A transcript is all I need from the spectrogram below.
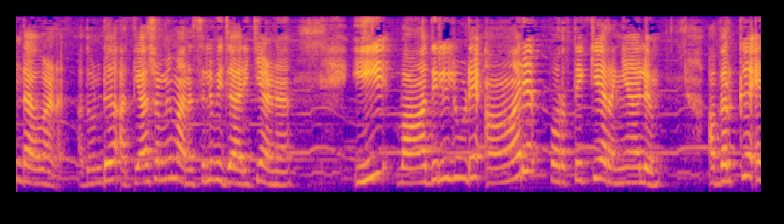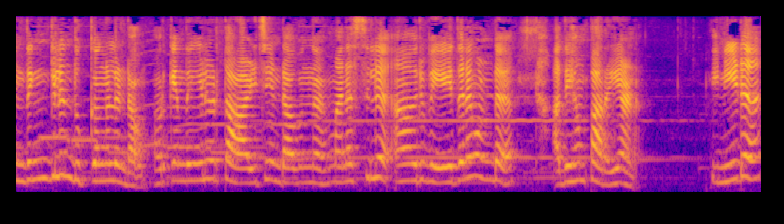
ഉണ്ടാവുകയാണ് അതുകൊണ്ട് അത്യാശ്രമി മനസ്സിൽ വിചാരിക്കുകയാണ് ഈ വാതിലിലൂടെ ആര് പുറത്തേക്ക് ഇറങ്ങിയാലും അവർക്ക് എന്തെങ്കിലും ദുഃഖങ്ങൾ ഉണ്ടാവും അവർക്ക് എന്തെങ്കിലും ഒരു താഴ്ച ഉണ്ടാവുമെന്ന് മനസ്സിൽ ആ ഒരു വേദന കൊണ്ട് അദ്ദേഹം പറയാണ്. പിന്നീട്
